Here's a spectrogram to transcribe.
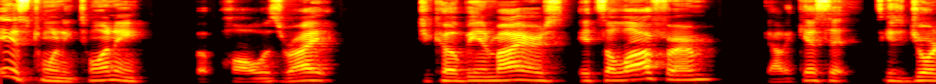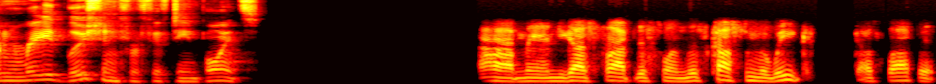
is 2020, but Paul was right. Jacoby and Myers, it's a law firm. Gotta kiss it. Let's get to Jordan Reed, Lucian for 15 points. Ah man, you guys slap this one. This cost him the week. Got to slap it.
